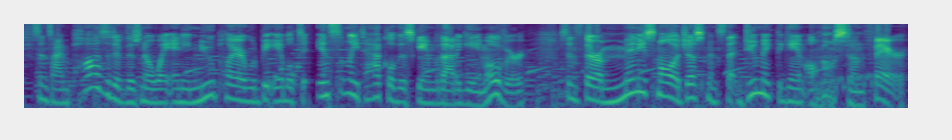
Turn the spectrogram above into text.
since I'm positive there's no way any new player would be able to instantly tackle this game without a game over, since there are many small adjustments that do make the game almost unfair.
